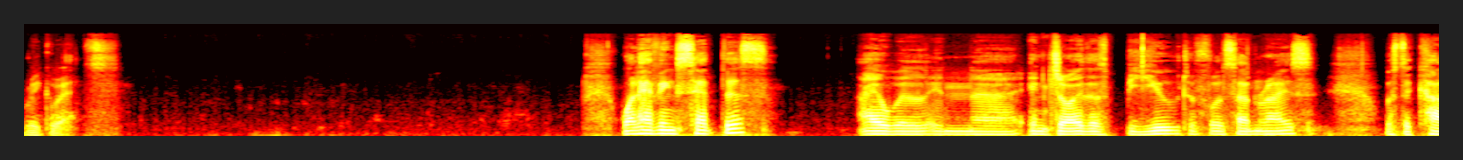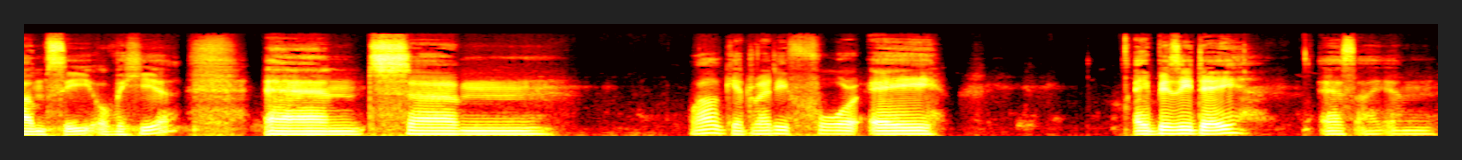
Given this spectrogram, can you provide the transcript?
regrets? Well, having said this, I will in, uh, enjoy this beautiful sunrise with the calm sea over here and, um, well, get ready for a a busy day as I am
